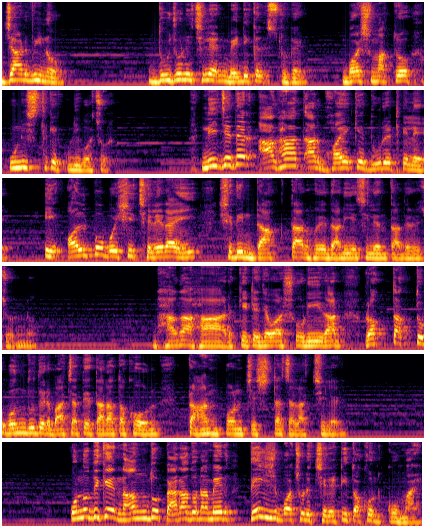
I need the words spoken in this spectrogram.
জার্ভিনো দুজনই ছিলেন মেডিকেল স্টুডেন্ট, বয়স মাত্র উনিশ থেকে কুড়ি বছর। নিজেদের আঘাত আর ভয়কে দূরে ঠেলে এই অল্প বয়সী ছেলেরাই সেদিন ডাক্তার হয়ে দাঁড়িয়েছিলেন তাদের জন্য। ভাঙা হাড়, কেটে যাওয়া শরীর আর রক্তাক্ত বন্ধুদের বাঁচাতে তারা তখন প্রাণপণ চেষ্টা চালাচ্ছিলেন। অন্যদিকে নান্দো প্যারাদো নামের তেইশ বছরের ছেলেটি তখন কোমায়।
